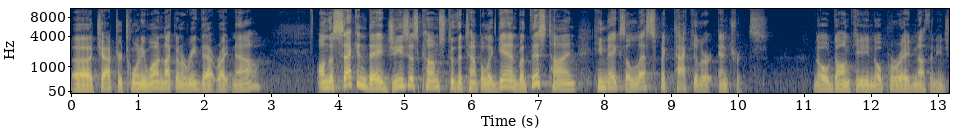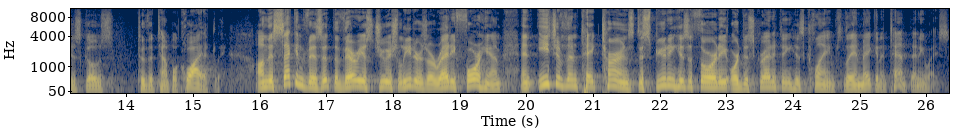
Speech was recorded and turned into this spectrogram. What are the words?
uh, chapter 21, I'm not going to read that right now. On the second day, Jesus comes to the temple again, but this time He makes a less spectacular entrance. No donkey, no parade, nothing. He just goes to the temple quietly. On this second visit, the various Jewish leaders are ready for him and each of them take turns disputing his authority or discrediting his claims. They make an attempt anyways.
